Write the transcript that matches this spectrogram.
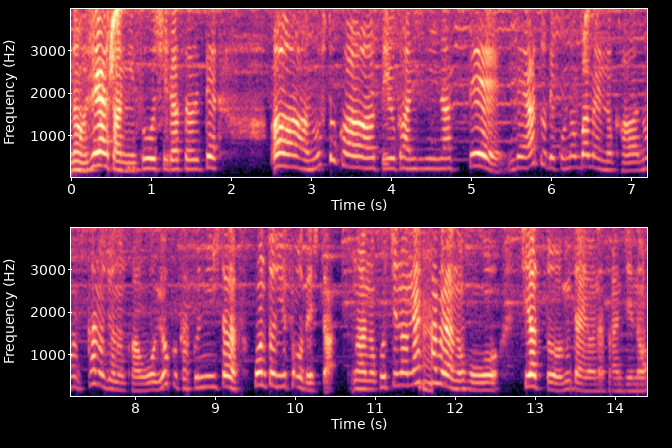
なんかヘアさんにそう知らされてあああの人かーっていう感じになってで後でこの場面の顔の彼女の顔をよく確認したら本当にそうでした。あのこっちのねうん。カメラの方をちらっと見たような感じの、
